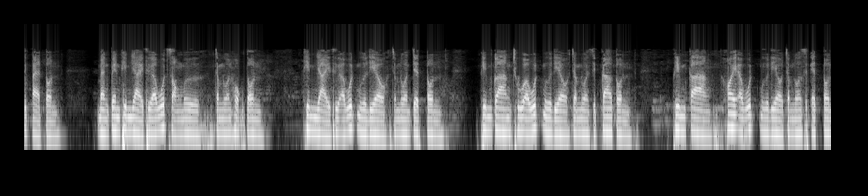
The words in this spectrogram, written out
สิบแปดตน แบ่งเป็นพิมพ์ใหญ่ถืออาวุธสองมือจำนวนหกตน พิมพ์ใหญ่ถืออาวุธมือเดียวจำนวนเจ็ดตน พิมพ์กลางชูอาวุธมือเดียวจำนวนสิบเก้าตน พิมพ์กลางห้อยอาวุธมือเดียวจำนวนสิบเอ็ดตน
